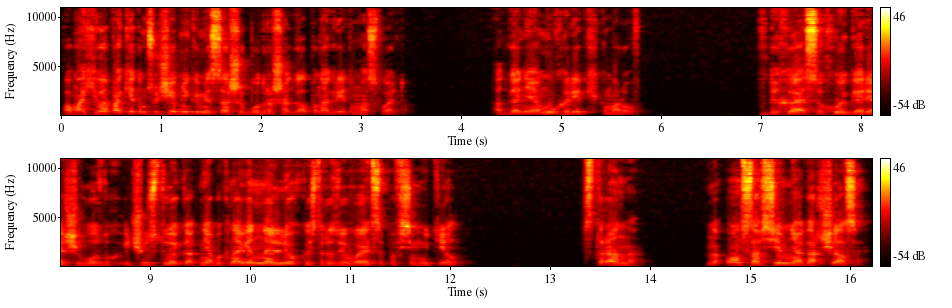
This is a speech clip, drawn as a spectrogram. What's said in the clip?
Помахивая пакетом с учебниками, Саша бодро шагал по нагретому асфальту, отгоняя мух и редких комаров вдыхая сухой горячий воздух и чувствуя, как необыкновенная легкость развивается по всему телу. Странно, но он совсем не огорчался.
